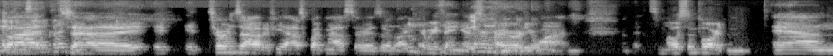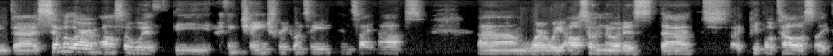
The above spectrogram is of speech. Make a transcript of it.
But uh, it, it turns out if you ask webmasters, they're like, everything is Yeah. priority one. It's most important. And uh, similar also with the, I think, change frequency in sitemaps, um, where we also noticed that like people tell us like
